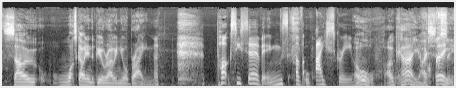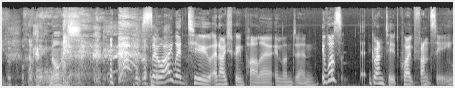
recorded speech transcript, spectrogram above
So, what's going in the bureau in your brain? Poxy servings of ice cream. Oh, okay, I see. nice. so I went to an ice cream parlour in London. It was, uh, granted, quite fancy.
